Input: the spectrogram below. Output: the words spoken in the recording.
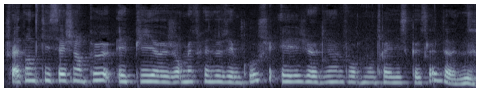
Je vais attendre qu'il sèche un peu et puis euh, je remettrai une deuxième couche et je viens vous remontrer ce que ça donne.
